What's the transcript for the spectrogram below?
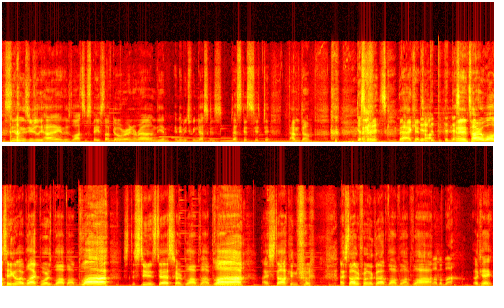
The ceiling is usually high, and there's lots of space left over and around the in, and in between desks. Desks. I'm dumb. Desk- desk. yeah, I can't talk. did it- did it- An entire wall taken up by blackboards. Blah blah blah. The students' desks are blah blah Blah, blah. I stalk in front. I stop in front of the class. Blah blah blah. Blah blah blah. Okay,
